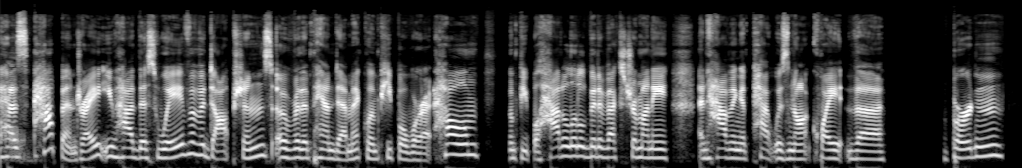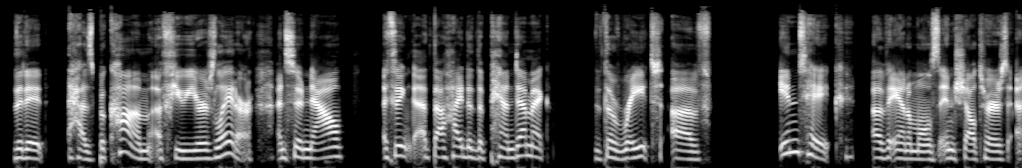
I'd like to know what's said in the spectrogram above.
has happened, right? You had this wave of adoptions over the pandemic when people were at home, when people had a little bit of extra money, and having a pet was not quite the burden that it has become a few years later. And so now, I think at the height of the pandemic, the rate of intake of animals in shelters uh,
